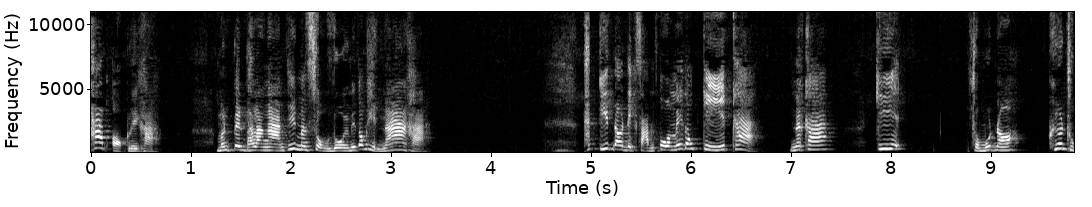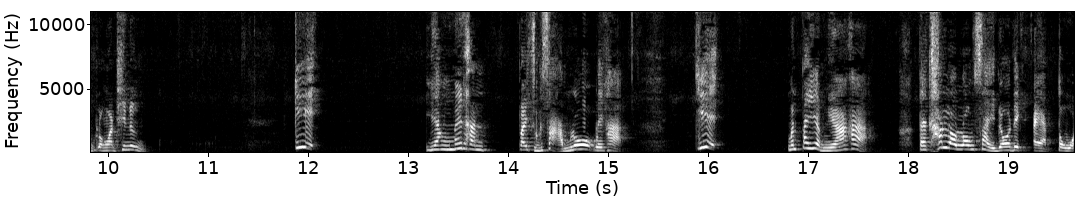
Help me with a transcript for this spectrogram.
ภาพออกเลยค่ะ มันเป็นพลังงานที่มันส่งโดยไม่ต้องเห็นหน้าค่ะ ถ้ากรีดดอเด็กสามตัวไม่ต้องกรีดค่ะนะคะกีดสมมุติเนาะเพื่อนถูกรางวัลที่หนึ่งกีดยังไม่ทัน ไปถึงสามโลกเลยค่ะกี้มันไปอย่างเนี้ยค่ะ แต่ถ้าเราลองใส่ดอเด็กแปดตัว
